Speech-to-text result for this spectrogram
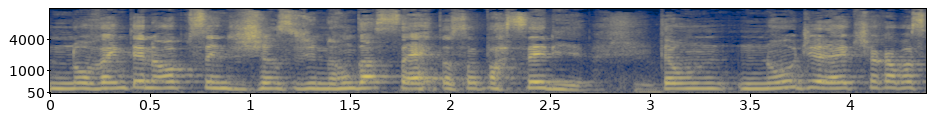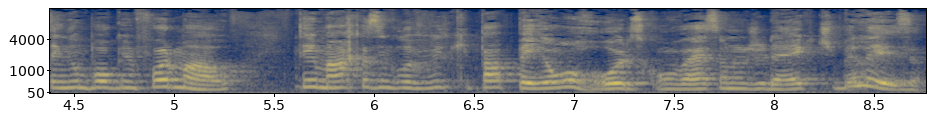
99% de chance de não dar certo a sua parceria. Sim. Então, no direct acaba sendo um pouco informal. Tem marcas, inclusive, que papeiam horrores, conversam no direct, beleza.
